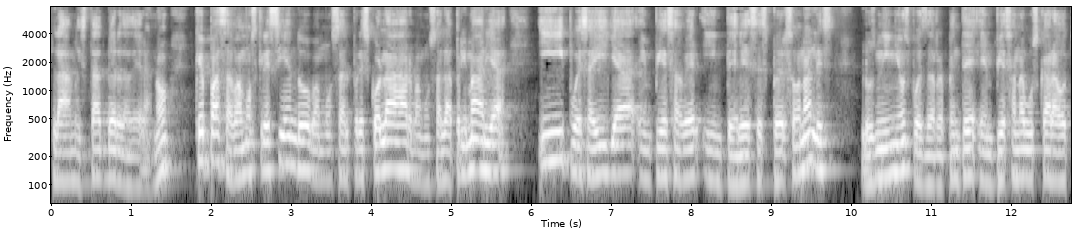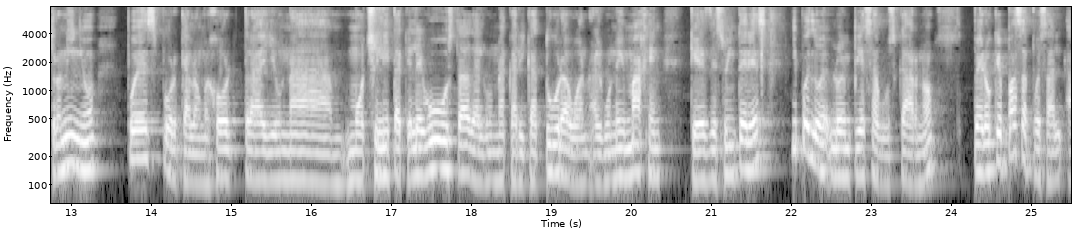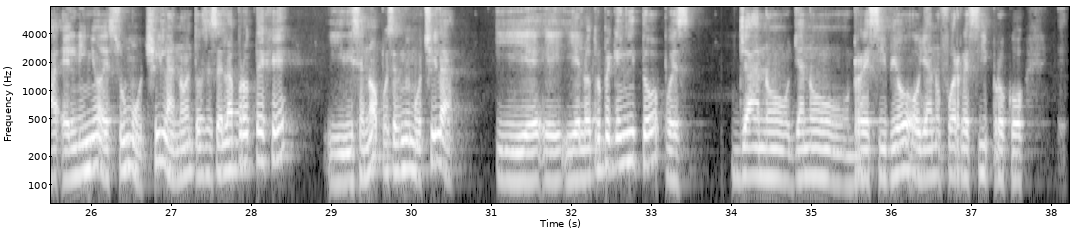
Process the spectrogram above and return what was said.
la amistad verdadera, ¿no? ¿Qué pasa? Vamos creciendo, vamos al preescolar, vamos a la primaria y pues ahí ya empieza a haber intereses personales. Los niños pues de repente empiezan a buscar a otro niño pues porque a lo mejor trae una mochilita que le gusta, de alguna caricatura o alguna imagen que es de su interés y pues lo, lo empieza a buscar, ¿no? Pero ¿qué pasa? Pues al- el niño es su mochila, ¿no? Entonces él la protege y dice, no, pues es mi mochila. Y, eh, y el otro pequeñito, pues ya no, ya no recibió o ya no fue recíproco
